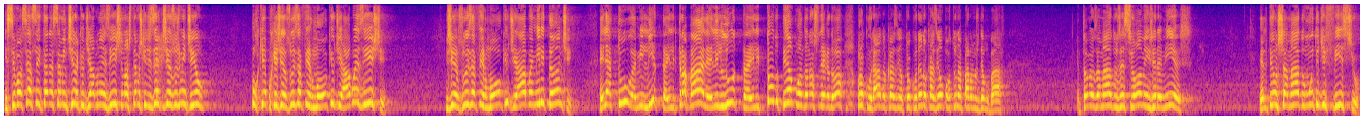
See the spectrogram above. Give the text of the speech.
E se você aceitar essa mentira que o diabo não existe, nós temos que dizer que Jesus mentiu. Por quê? Porque Jesus afirmou que o diabo existe. Jesus afirmou que o diabo é militante. Ele atua, milita, ele trabalha, ele luta, ele todo o tempo anda ao nosso derredor, procurando ocasião, procurando ocasião oportuna para nos derrubar. Então, meus amados, esse homem, Jeremias, ele tem um chamado muito difícil.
